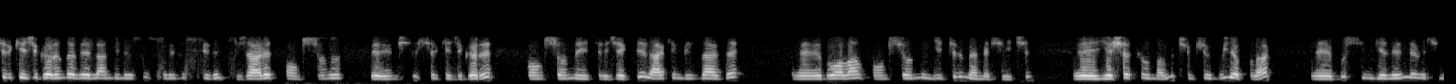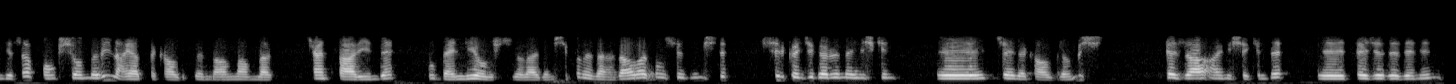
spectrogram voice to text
Sirkeci Garı'nda verilen biliyorsunuz süreci ticaret fonksiyonu verilmişti. Sirkeci Garı fonksiyonunu yitirecek diye. Lakin bizler de e, bu alan fonksiyonunu yitirmemesi için e, yaşatılmalı. Çünkü bu yapılar e, bu simgeleriyle ve simgesel fonksiyonlarıyla hayatta kaldıklarını anlamlar. Kent tarihinde bu belleği oluşturuyorlar demiştik. Bu nedenle dava konusu edilmişti. Sirkacı Garı'na ilişkin e, şeyle kaldırılmış. Keza aynı şekilde e, TCDD'nin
